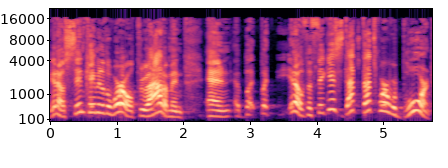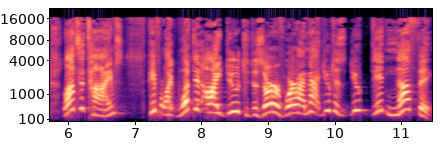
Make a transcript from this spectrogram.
You know, sin came into the world through Adam and and but but you know, the thing is that's that's where we're born. Lots of times People are like, what did I do to deserve where I'm at? You, just, you did nothing.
